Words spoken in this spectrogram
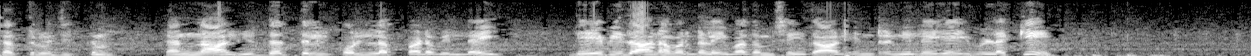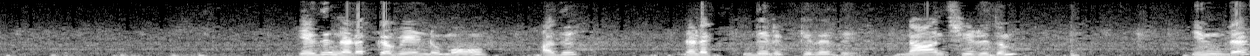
சத்ருஜித்தும் தன்னால் யுத்தத்தில் கொல்லப்படவில்லை. தேவிதான் அவர்களை வதம் செய்தாள் என்ற நிலையை விளக்கி எது நடக்க வேண்டுமோ அது நடந்திருக்கிறது. நான் சிறிதும் இந்த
